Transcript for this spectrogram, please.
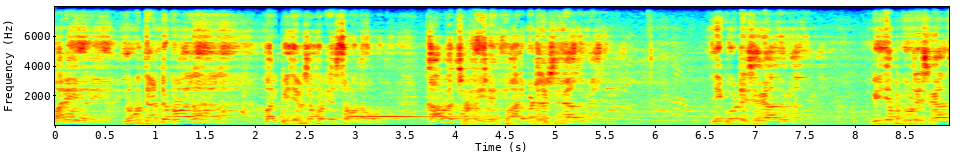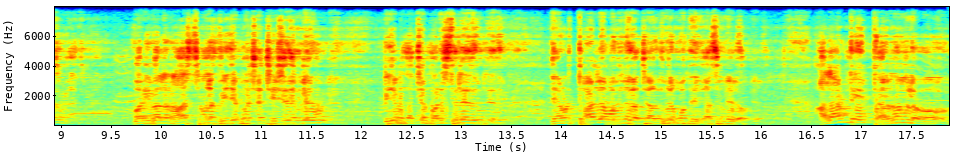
మరి నువ్వు దండుకోవాలా మరి బీజేపీ సపోర్ట్ చేస్తావు నువ్వు? కావచ్చు ఇది పార్లమెంట్ ఎలక్షన్ కాదు. నీ ఓటేసి కాదు. బీజేపీ ఓటేసి కాదు. మరి ఇవాళ రాష్ట్రంలో బీజేపీ వచ్చిన చేసేదేం లేదు. బీజేపీ వచ్చే పరిస్థితి లేదు. నేను తాళ్ళ పోతుంది చాలా దూరం ఉంది అసెంబ్లీలో. అలాంటి తరుణంలో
